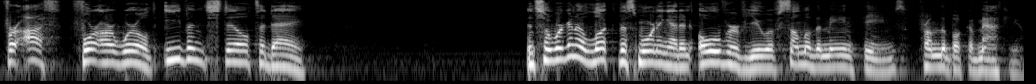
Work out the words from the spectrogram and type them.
for us, for our world, even still today. And so we're going to look this morning at an overview of some of the main themes from the book of Matthew.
